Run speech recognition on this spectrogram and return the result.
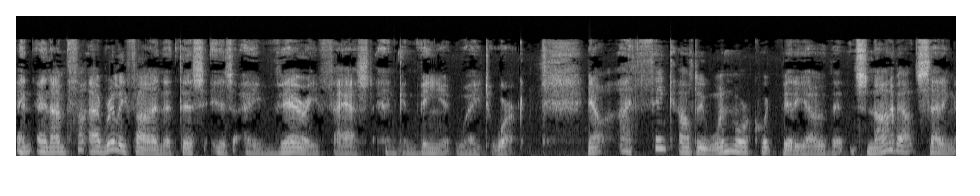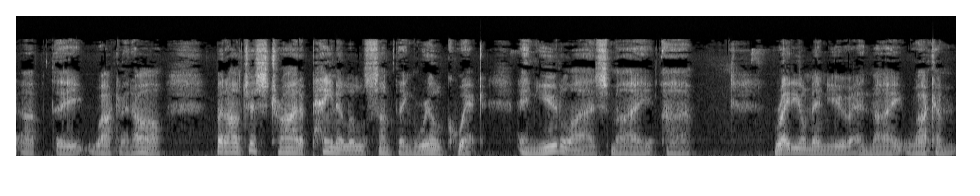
And, and I'm, I really find that this is a very fast and convenient way to work. Now, I think I'll do one more quick video that's not about setting up the Wacom at all, but I'll just try to paint a little something real quick and utilize my uh, radial menu and my Wacom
